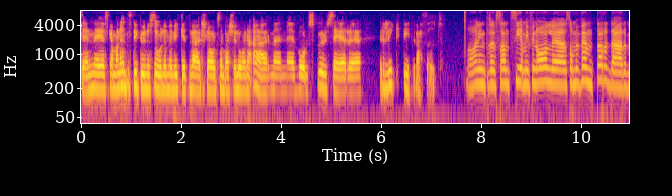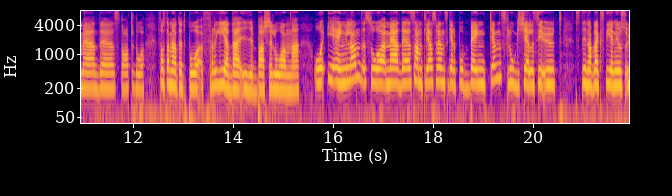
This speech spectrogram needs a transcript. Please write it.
Sen eh, ska man inte sticka under stolen med vilket världslag som Barcelona är, men eh, Wolfsburg ser eh, riktigt vassa ut. Ja, en intressant semifinal eh, som väntar där med eh, start då första mötet på fredag i Barcelona. Och i England så med eh, samtliga svenskar på bänken slog Chelsea ut Stina Blackstenius och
